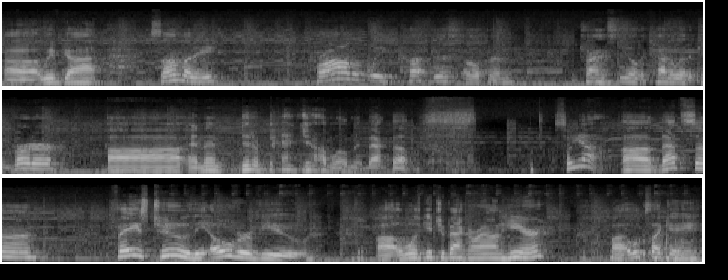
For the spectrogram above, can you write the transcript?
Uh, we've got somebody probably cut this open to try and steal the catalytic converter, uh, and then did a bad job welding it back up. So yeah, uh, that's uh, phase two, the overview. Uh, we'll get you back around here. Uh, it looks like a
